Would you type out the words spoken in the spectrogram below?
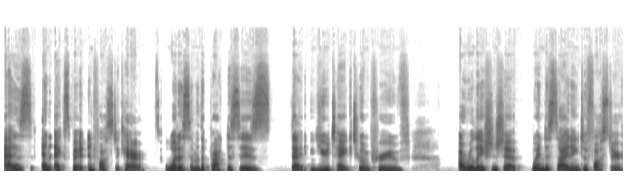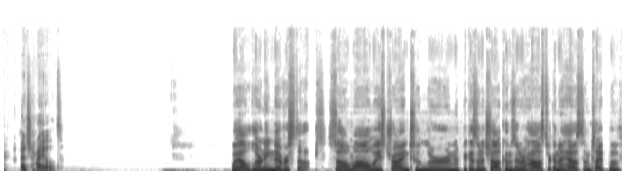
as an expert in foster care, what are some of the practices that you take to improve a relationship when deciding to foster a child? Well, learning never stops. So I'm always trying to learn because when a child comes in our house, they're going to have some type of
